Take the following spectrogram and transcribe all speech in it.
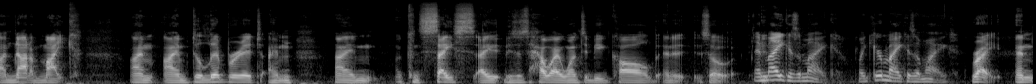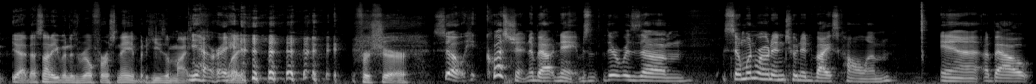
I'm not a Mike. I'm I'm deliberate. I'm I'm concise. I this is how I want to be called, and it, so And Mike is a Mike. Like your Mike is a Mike. right, and yeah, that's not even his real first name, but he's a Mike. Yeah, right. Like, for sure. So, question about names. There was um someone wrote into an advice column and about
